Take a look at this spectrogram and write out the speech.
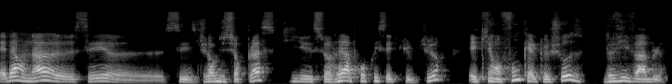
eh ben, on a euh, ces, euh, ces gens du surplace qui se réapproprient cette culture et qui en font quelque chose de vivable.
